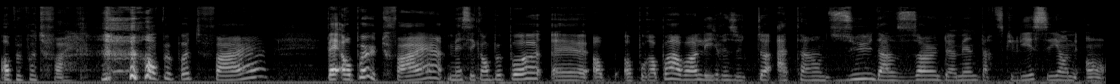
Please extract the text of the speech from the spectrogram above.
on peut pas tout faire. on peut pas tout faire. Ben, on peut tout faire, mais c'est qu'on peut pas, euh, on, on pourra pas avoir les résultats attendus dans un domaine particulier si on, on,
